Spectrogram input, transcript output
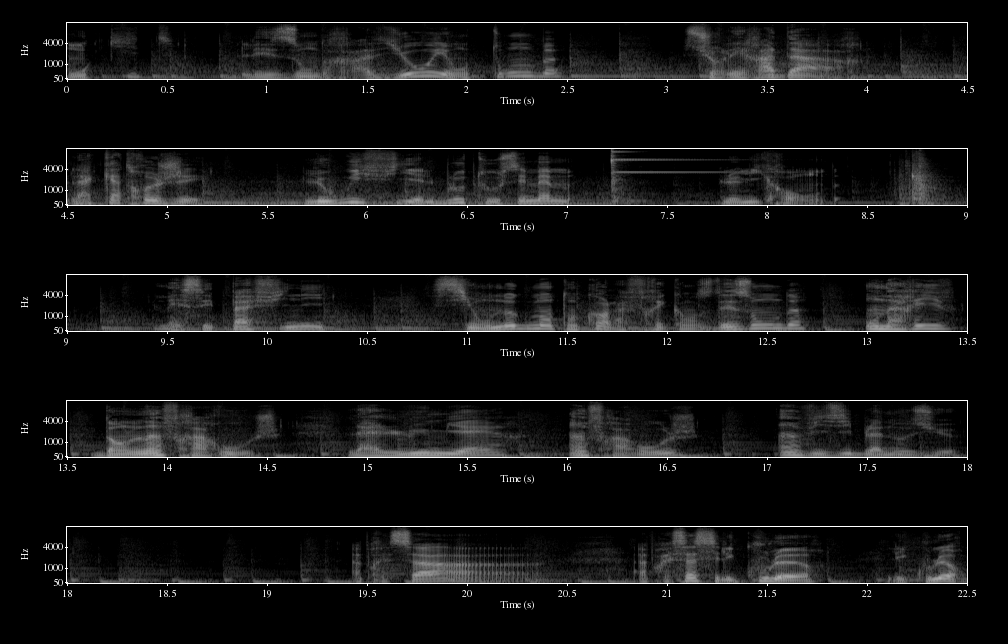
On quitte les ondes radio et on tombe sur les radars, la 4G, le Wi-Fi et le Bluetooth et même le micro-ondes. Mais c'est pas fini. Si on augmente encore la fréquence des ondes, on arrive dans l'infrarouge, la lumière infrarouge invisible à nos yeux. Après ça, après ça, c'est les couleurs. Les couleurs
